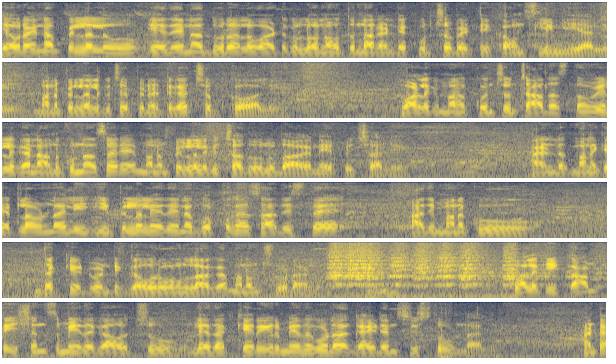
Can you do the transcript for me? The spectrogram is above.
ఎవరైనా పిల్లలు ఏదైనా దురలవాటుకు లోనవుతున్నారంటే కూర్చోబెట్టి కౌన్సిలింగ్ ఇవ్వాలి మన పిల్లలకు చెప్పినట్టుగా చెప్పుకోవాలి. వాళ్ళకి మనకు కొంచెం చాదస్తం వీళ్ళు కానీ అనుకున్నా సరే మనం పిల్లలకి చదువులు బాగా నేర్పించాలి. అండ్ మనకి ఎట్లా ఉండాలి? ఈ పిల్లలు ఏదైనా గొప్పగా సాధిస్తే అది మనకు దక్కేటువంటి గౌరవం లాగా మనం చూడాలి. వాళ్ళకి కాంపిటీషన్స్ మీద కావచ్చు లేదా కెరీర్ మీద కూడా గైడెన్స్ ఇస్తూ ఉండాలి. అంటే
